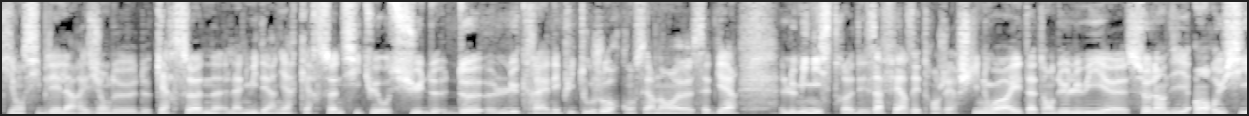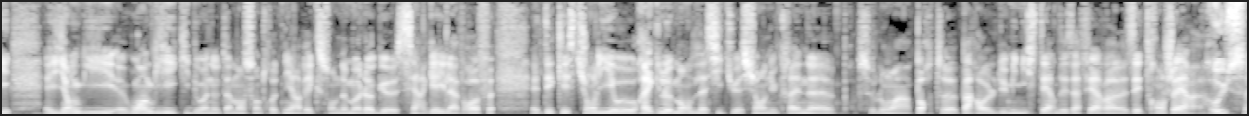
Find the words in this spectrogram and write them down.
qui ont ciblé la région de, de Kherson la nuit dernière. Kherson située au sud de l'Ukraine. Et puis toujours concernant euh, cette guerre, le ministre des Affaires étrangères chinois est attendu, lui, euh, ce lundi en Russie. Yang Wang Yi, qui doit notamment s'entretenir avec son homologue euh, Sergei Lavrov des questions liées au règlement de la situation en Ukraine, selon un porte-parole du ministère des Affaires étrangères russe.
